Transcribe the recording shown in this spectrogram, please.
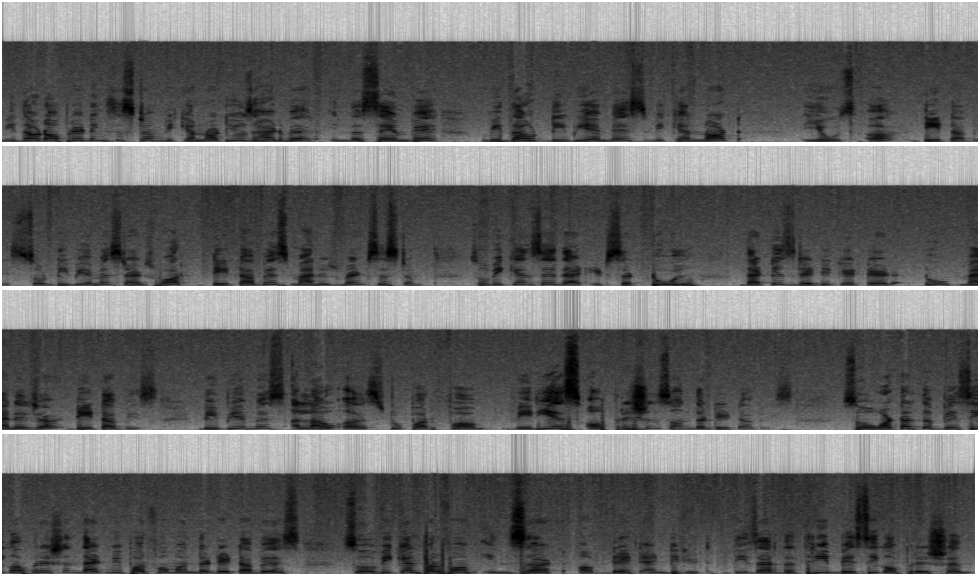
without operating system we cannot use hardware in the same way without DBMS we cannot use a database so DBMS stands for database management system so we can say that it's a tool that is dedicated to manage a database DBMS allow us to perform various operations on the database. So what are the basic operations that we perform on the database? So we can perform insert, update and delete. These are the three basic operations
